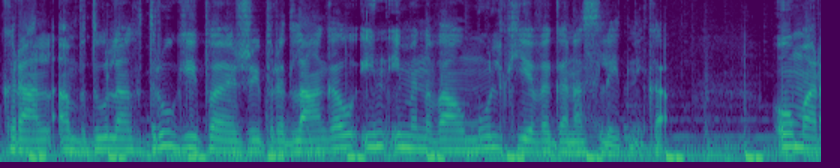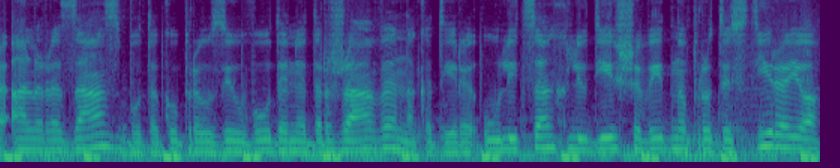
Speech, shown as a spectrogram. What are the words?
Kralj Abdullah II. pa je že predlagal in imenoval Mulkijevega naslednika. Omar al-Razaz bo tako prevzel vodenje države, na katere ulicah ljudje še vedno protestirajo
